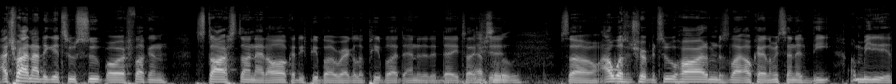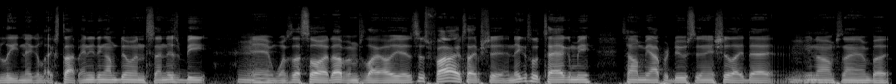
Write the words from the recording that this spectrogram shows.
I try not to get too soup or fucking star stunned at all because these people are regular people at the end of the day type shit. So I wasn't tripping too hard. I'm just like, okay, let me send this beat immediately, nigga. Like, stop anything I'm doing, send this beat. Mm. And once I saw it up, I'm just like, oh yeah, this is fire type shit. And niggas were tagging me, telling me I produced it and shit like that. You Mhm. know what I'm saying? But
